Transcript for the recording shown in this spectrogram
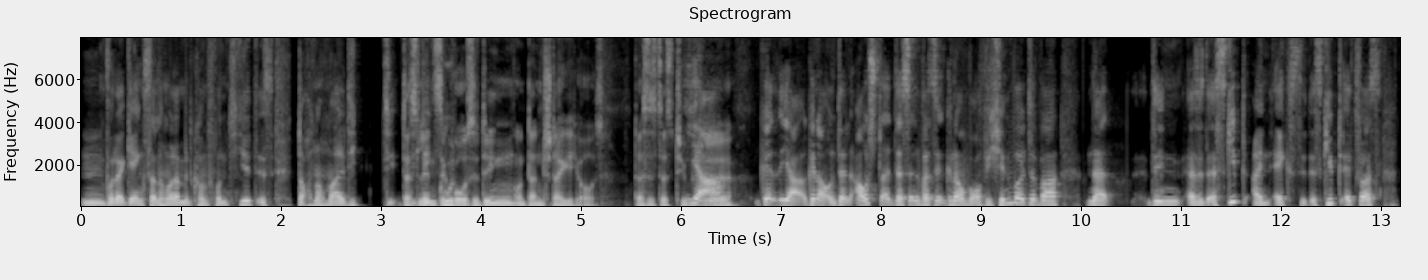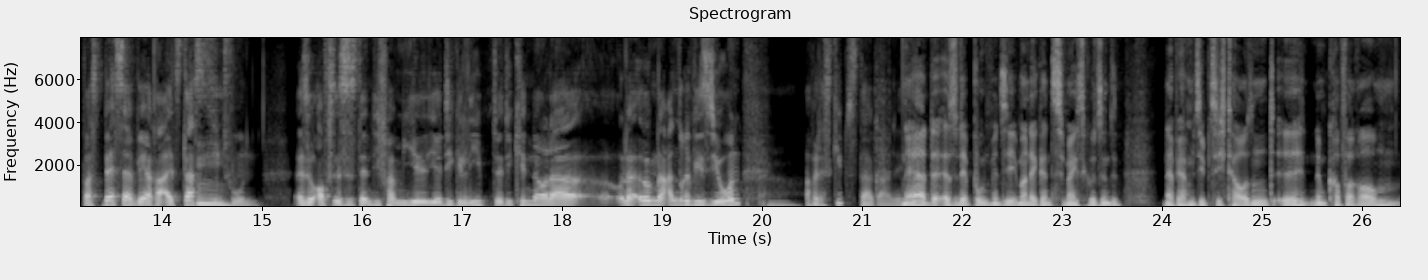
mh, wo der Gangster nochmal damit konfrontiert ist, doch nochmal die, die Das letzte große Ding und dann steige ich aus. Das ist das typische. Ja, ge ja, genau. Und dann aussteigen, das, was, genau, worauf ich hin wollte, war, na, den, also es gibt einen Exit. Es gibt etwas, was besser wäre, als das mhm. zu tun. Also oft ist es denn die Familie, die Geliebte, die Kinder oder, oder irgendeine andere Vision. Aber das gibt's da gar nicht. Naja, also der Punkt, wenn sie immer an der Grenze zu Mexiko sind, na, wir haben 70.000 äh, hinten im Kofferraum.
